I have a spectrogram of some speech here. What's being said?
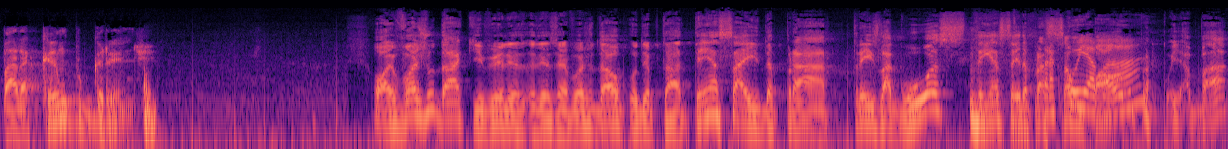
para Campo Grande? Ó, eu vou ajudar aqui, viu, Eliezer? Vou ajudar o, o deputado. Tem a saída para Três Lagoas, tem a saída para São Cuiabá. Paulo, para Cuiabá,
